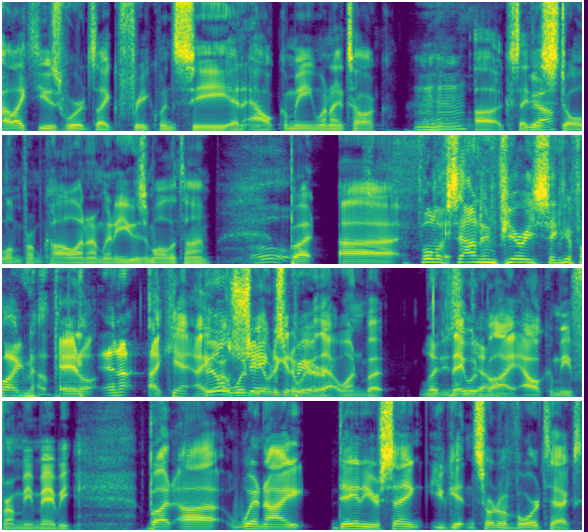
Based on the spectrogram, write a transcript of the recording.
I like to use words like frequency and alchemy when I talk, because Mm-hmm. I just stole them from Colin. I'm going to use them all the time. Oh. But uh, Full of sound and fury, signifying nothing. it'll, And I, I can't. I, I wouldn't be able to get away with that one, but Ladies they would gentlemen. buy alchemy from me, maybe. But uh, when I, Dana, you're saying you get in sort of a vortex,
